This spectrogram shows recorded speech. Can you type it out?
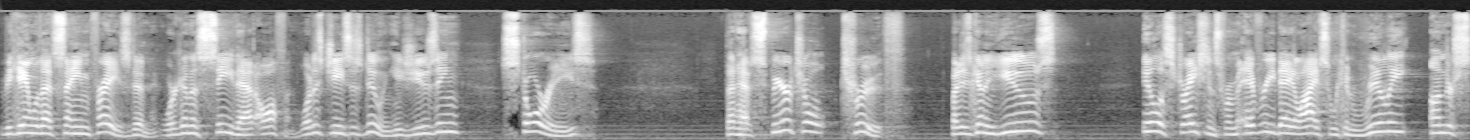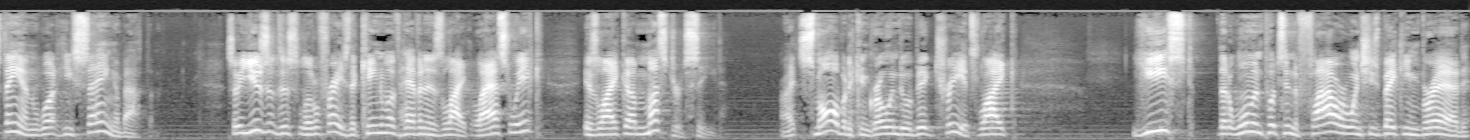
it began with that same phrase, didn't it? We're going to see that often. What is Jesus doing? He's using stories that have spiritual truth, but he's going to use illustrations from everyday life so we can really understand what he's saying about them. So he uses this little phrase the kingdom of heaven is like. Last week is like a mustard seed, right? Small, but it can grow into a big tree. It's like yeast that a woman puts into flour when she's baking bread,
